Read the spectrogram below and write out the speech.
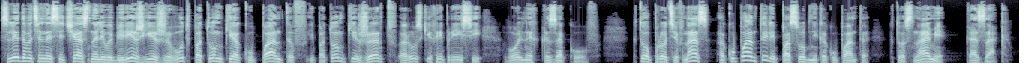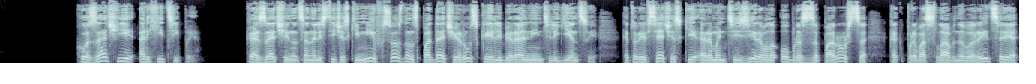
Следовательно, сейчас на левобережье живут потомки оккупантов и потомки жертв русских репрессий, вольных казаков. Кто против нас — оккупант или пособник оккупанта, кто с нами — казак. Козачьи архетипы Казачий националистический миф создан с подачи русской либеральной интеллигенции, которая всячески романтизировала образ запорожца как православного рыцаря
